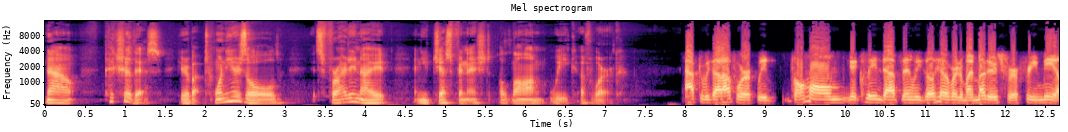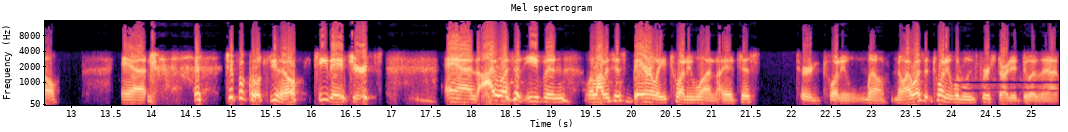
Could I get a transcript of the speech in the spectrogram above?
Now, picture this you're about 20 years old, it's Friday night, and you just finished a long week of work. After we got off work, we'd go home, get cleaned up, then we'd go over to my mother's for a free meal. And typical, you know, teenagers. And I wasn't even, well, I was just barely 21. I had just turned 20. Well, no, I wasn't 20 when we first started doing that.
